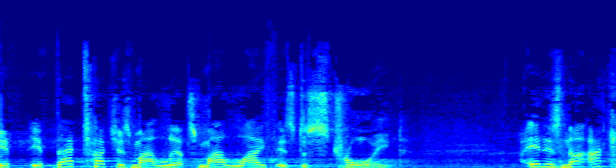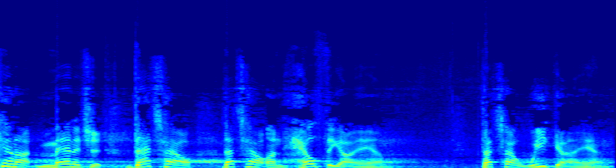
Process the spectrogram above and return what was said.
If, if that touches my lips, my life is destroyed. It is not, I cannot manage it. That's how, that's how unhealthy I am. That's how weak I am.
